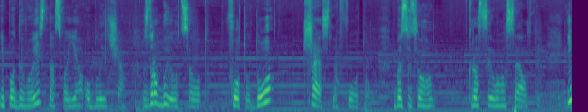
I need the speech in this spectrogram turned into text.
і подивись на своє обличчя. Зроби оце от фото до, чесне фото, без цього красивого селфі. І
